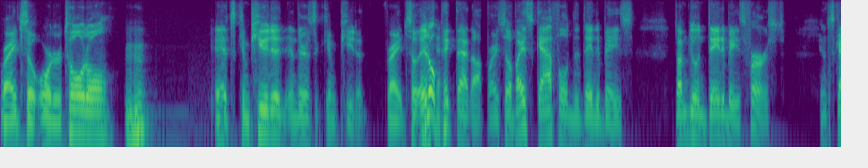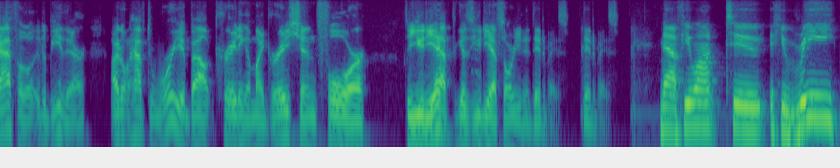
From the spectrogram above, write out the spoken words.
Right. So order total. Mm-hmm. It's computed and there's a computed. Right. So it'll okay. pick that up. Right. So if I scaffold the database, if I'm doing database first, in Scaffold, it'll be there. I don't have to worry about creating a migration for the UDF because UDF's already in a database. Database. Now, if you want to, if you re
